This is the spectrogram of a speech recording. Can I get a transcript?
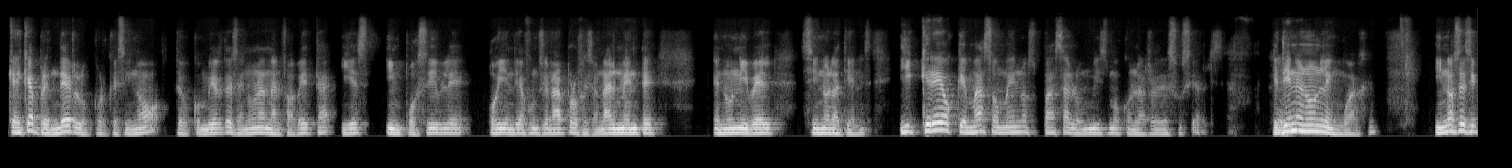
que hay que aprenderlo, porque si no, te conviertes en un analfabeta y es imposible hoy en día funcionar profesionalmente en un nivel si no la tienes. Y creo que más o menos pasa lo mismo con las redes sociales, que tienen un lenguaje. Y no sé si,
